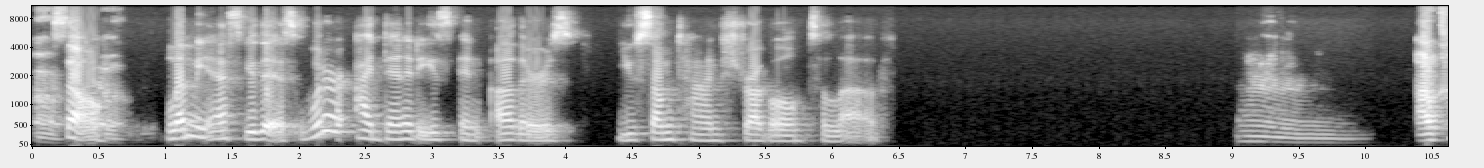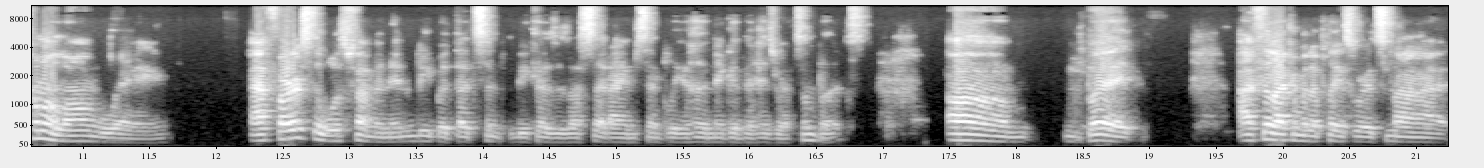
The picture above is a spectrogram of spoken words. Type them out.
Oh, So- Let me ask you this What are identities in others you sometimes struggle to love? Hmm. I've come a long way. At first, it was femininity, but that's simply because, as I said, I am simply a hood nigga that has read some books. Um, but I feel like I'm in a place where it's not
